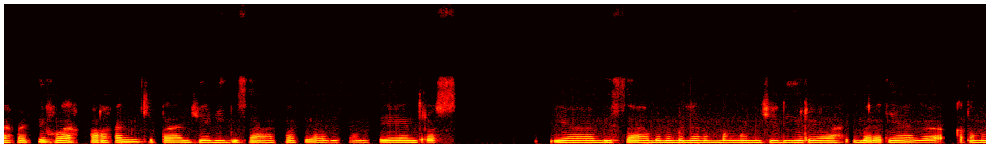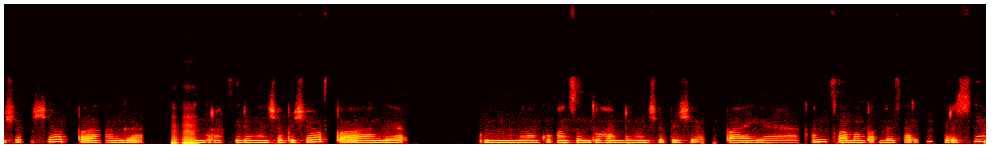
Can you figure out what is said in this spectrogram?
efektif lah karena kan kita jadi bisa social distancing terus ya bisa bener-bener mengunci diri lah ibaratnya nggak ketemu siapa-siapa nggak Mm-mm. interaksi dengan siapa-siapa nggak mm, melakukan sentuhan dengan siapa-siapa ya kan selama 14 hari kan virusnya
